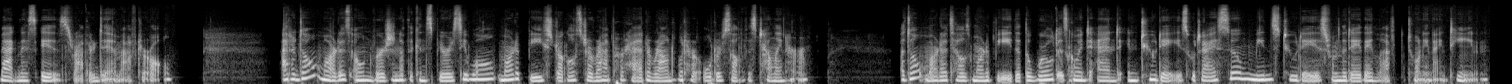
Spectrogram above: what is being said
Magnus is rather dim after all. At adult Marta's own version of the conspiracy wall, Marta B struggles to wrap her head around what her older self is telling her. Adult Marta tells Marta B that the world is going to end in two days, which I assume means two days from the day they left 2019.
